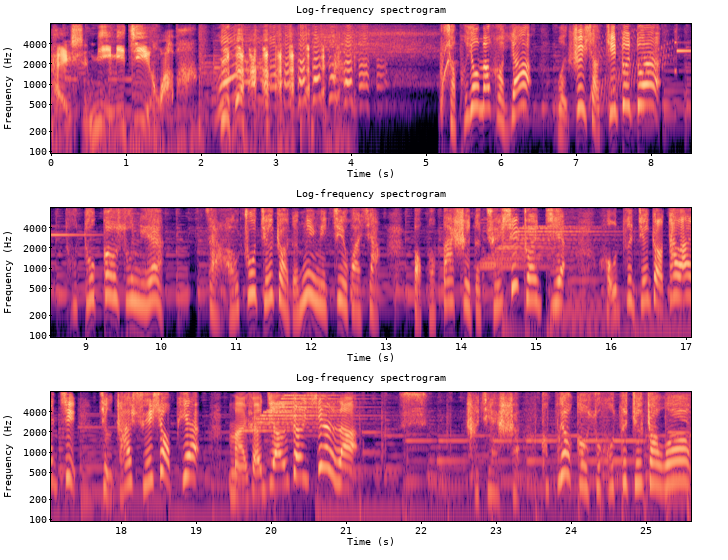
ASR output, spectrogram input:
开始秘密计划吧！小朋友们好呀，我是小鸡墩墩，偷偷告诉你，在豪猪警长的秘密计划下，宝宝巴士的全新专辑《猴子警长探案记：警察学校篇》马上就要上线了。嘘，这件事可不要告诉猴子警长哦。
